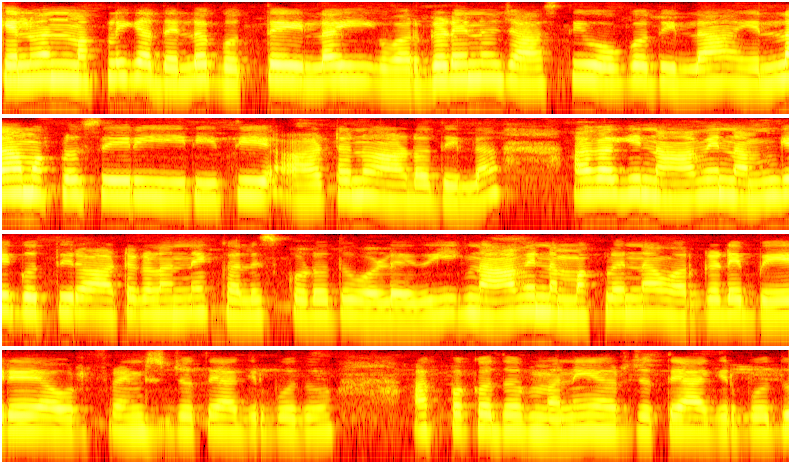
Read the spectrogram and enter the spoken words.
ಕೆಲವೊಂದು ಮಕ್ಕಳಿಗೆ ಅದೆಲ್ಲ ಗೊತ್ತೇ ಇಲ್ಲ. ಈಗ ಹೊರ್ಗಡೆನೂ ಜಾಸ್ತಿ ಹೋಗೋದಿಲ್ಲ. ಎಲ್ಲ ಮಕ್ಕಳು ಸೇರಿ ಈ ರೀತಿ ಆಟನೂ ಆಡೋದಿಲ್ಲ. ಹಾಗಾಗಿ ನಾವೇ ನಮಗೆ ಗೊತ್ತಿರೋ ಆಟಗಳನ್ನೇ ಕಲಿಸ್ಕೊಡೋದು ಒಳ್ಳೆಯದು ಈಗ ನಾವೇ ನಮ್ಮ ಮಕ್ಕಳನ್ನ ಹೊರ್ಗಡೆ ಬೇರೆ ಅವ್ರ ಫ್ರೆಂಡ್ಸ್ ಜೊತೆ ಆಗಿರ್ಬೋದು ಅಕ್ಕಪಕ್ಕದವ್ರ ಮನೆಯವ್ರ ಜೊತೆ ಆಗಿರ್ಬೋದು,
